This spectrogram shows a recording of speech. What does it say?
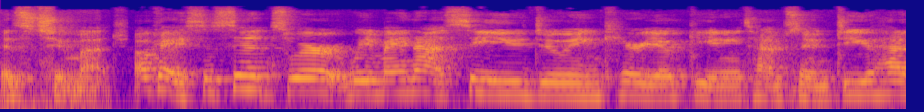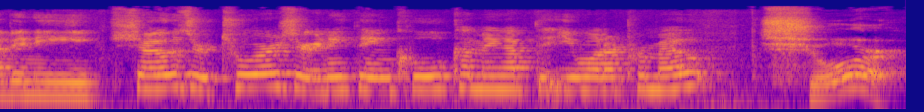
it's too much. Okay, so since we're we may not see you doing karaoke anytime soon, do you have any shows or tours or anything cool coming up that you want to promote? Sure.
